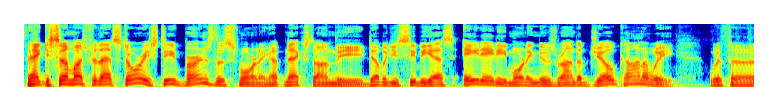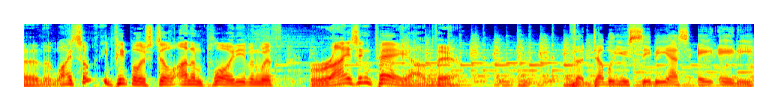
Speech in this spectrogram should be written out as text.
Thank you so much for that story, Steve Burns, this morning. Up next on the WCBS 880 Morning News Roundup, Joe Connolly with uh, why so many people are still unemployed, even with rising pay out there. The WCBS 880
